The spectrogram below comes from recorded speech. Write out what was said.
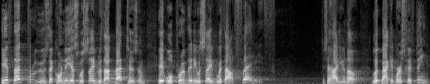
If that proves that Cornelius was saved without baptism, it will prove that he was saved without faith. You say, how do you know? Look back at verse 15.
